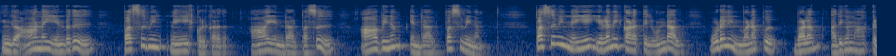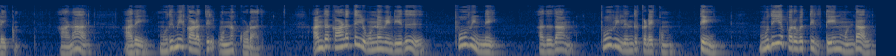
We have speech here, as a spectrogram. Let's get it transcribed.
இங்கு ஆணை என்பது பசுவின் நெய்யை குறிக்கிறது. ஆ என்றால் பசு ஆவினம் என்றால் பசுவினம். பசுவின் நெய்யை இளமை காலத்தில் உண்டால் உடலின் வனப்பு பலம் அதிகமாக கிடைக்கும். ஆனால் அதை முதுமை காலத்தில் உண்ணக்கூடாது. அந்த காலத்தில் உண்ண வேண்டியது பூவின் நெய். அதுதான் பூவிலிருந்து கிடைக்கும் தேன். முதிய பருவத்தில் தேன் உண்டால்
